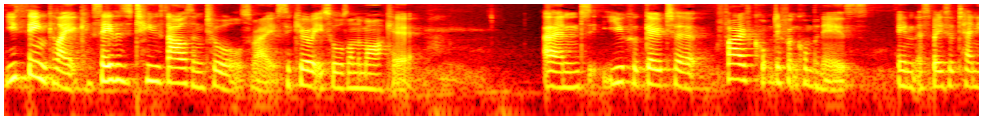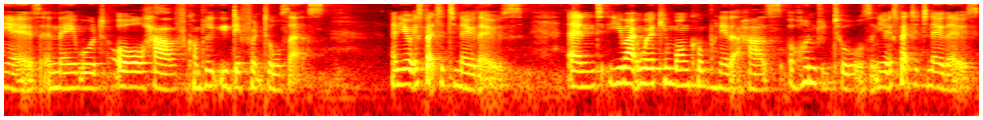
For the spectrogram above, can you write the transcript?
you think like say there's 2000 tools right security tools on the market and you could go to five co- different companies in a space of 10 years and they would all have completely different tool sets and you're expected to know those. And you might work in one company that has 100 tools and you're expected to know those.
